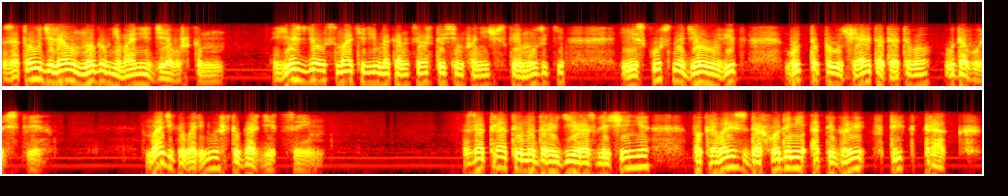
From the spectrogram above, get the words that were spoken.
зато уделял много внимания девушкам. Ездил с матерью на концерты симфонической музыки и искусно делал вид, будто получает от этого удовольствие. Мать говорила, что гордится им. Затраты на дорогие развлечения покрывались доходами от игры в трик-трак.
